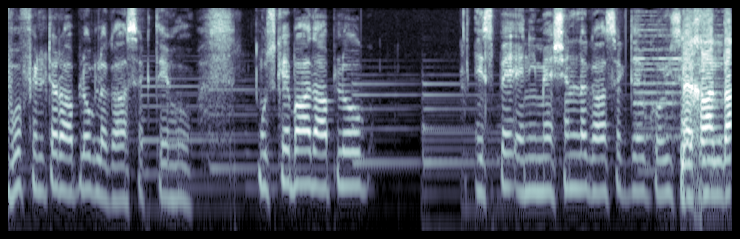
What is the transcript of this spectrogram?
वो फ़िल्टर आप लोग लगा सकते हो। उसके बाद आप लोग इस पे एनिमेशन लगा सकते हो कोई से खानदान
